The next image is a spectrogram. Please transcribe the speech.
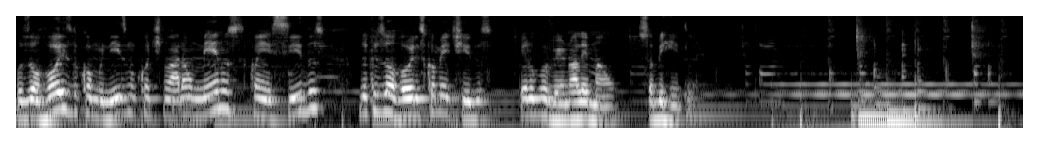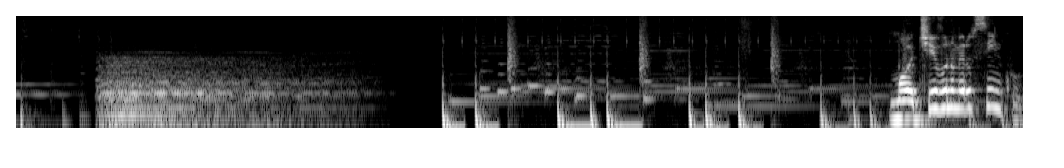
os horrores do comunismo continuarão menos conhecidos do que os horrores cometidos pelo governo alemão sob Hitler. Motivo número 5.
